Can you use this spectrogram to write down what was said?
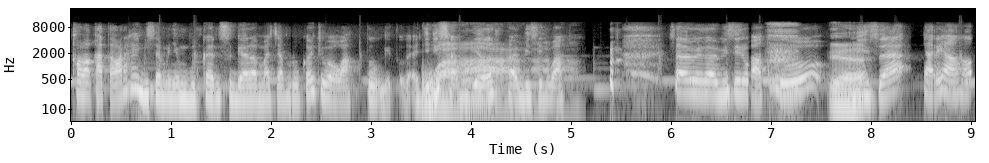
kalau kata orang kan bisa menyembuhkan segala macam luka cuma waktu gitu kan. Jadi wow. sambil ngabisin waktu sambil ngabisin waktu yeah. bisa cari hal-hal.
